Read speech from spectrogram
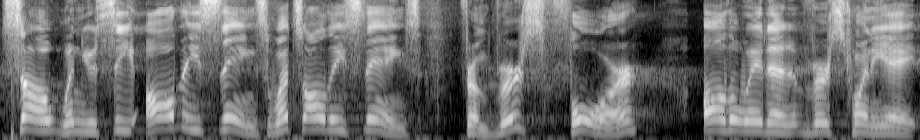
so when you see all these things, what's all these things? From verse 4 all the way to verse 28.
